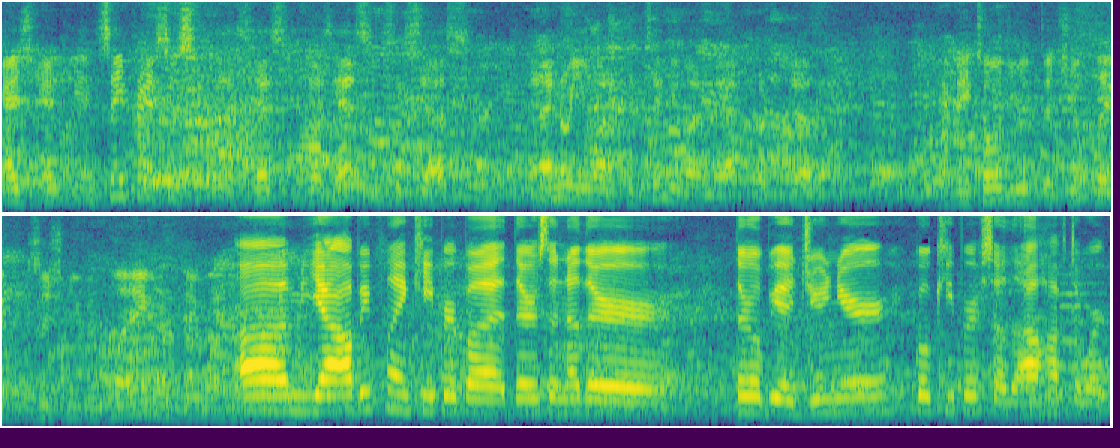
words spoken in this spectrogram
As, and St. Francis has, has had some success, and I know you want to continue on that, but uh, have they told you that you'll play the position you've been playing, or do they want to? Um, yeah, I'll be playing keeper, but there's another. There will be a junior goalkeeper, so that I'll have to work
